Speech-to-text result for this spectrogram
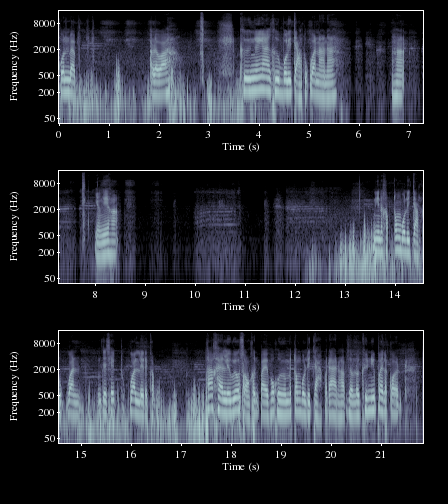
คนแบบ อะไรวะ คือง่าย ๆ คือบริจาคทุกวันนะนะนะฮะ อย่างนี้ฮะนี่นะครับต้องบริจาคทุกวัน มันจะเช็คทุกวันเลยนะครับ ถ้าแค่เลเวลสองขึ้นไป พวกคุณไม่ต้องบริจาคก็ได้นะครับสำหรับคลิปนี้ไปละก่อนไป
